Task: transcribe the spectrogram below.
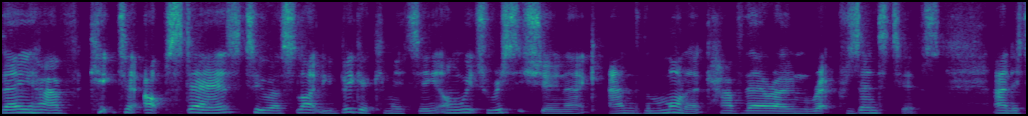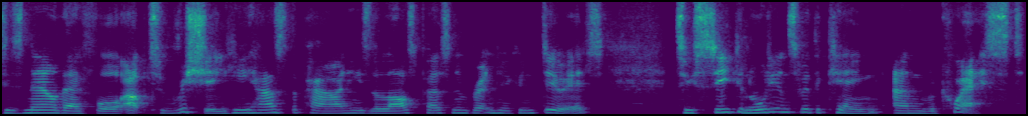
they have kicked it upstairs to a slightly bigger committee on which Rishi Sunak and the monarch have their own representatives. And it is now, therefore, up to Rishi. He has the power, and he's the last person in Britain who can do it, to seek an audience with the king and request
